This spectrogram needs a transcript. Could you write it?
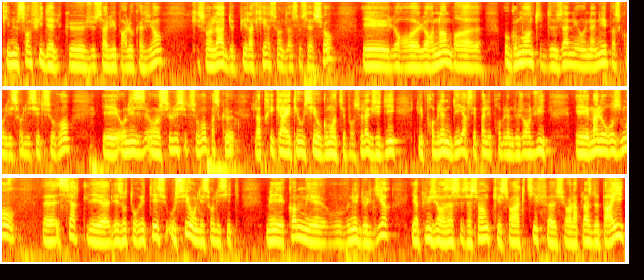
qui nous sont fidèles, que je salue par l'occasion, qui sont là depuis la création de l'association. Et leur, leur nombre euh, augmente de année en année parce qu'on les sollicite souvent. Et on les on sollicite souvent parce que la précarité aussi augmente. C'est pour cela que j'ai dit les problèmes d'hier, c'est pas les problèmes d'aujourd'hui. Et malheureusement, euh, certes, les, les, autorités aussi, on les sollicite. Mais comme vous venez de le dire, il y a plusieurs associations qui sont actives sur la place de Paris.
